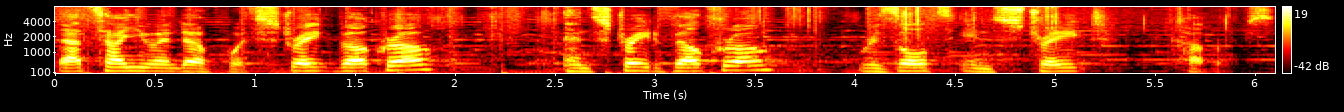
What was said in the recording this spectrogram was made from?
That's how you end up with straight Velcro and straight Velcro results in straight covers.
